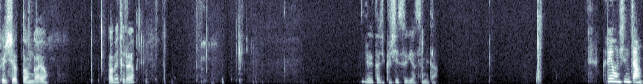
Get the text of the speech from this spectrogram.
글씨 어떤가요? 마음에 들어요? 여기까지 글씨 쓰기였습니다. 크레용 신장.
